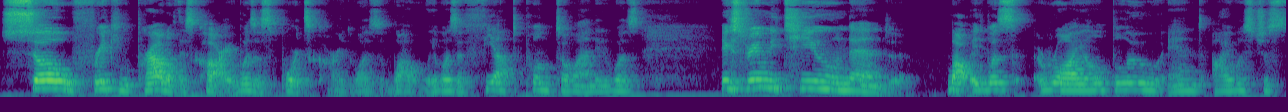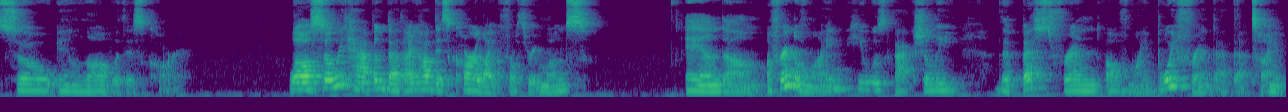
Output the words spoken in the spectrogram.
so freaking proud of this car. It was a sports car. It was, wow, it was a Fiat Punto and it was extremely tuned and, wow, it was royal blue. And I was just so in love with this car. Well, so it happened that I had this car like for three months. And um, a friend of mine, he was actually the best friend of my boyfriend at that time,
